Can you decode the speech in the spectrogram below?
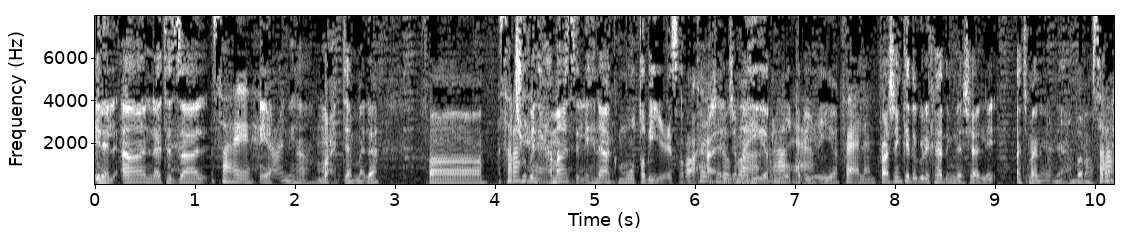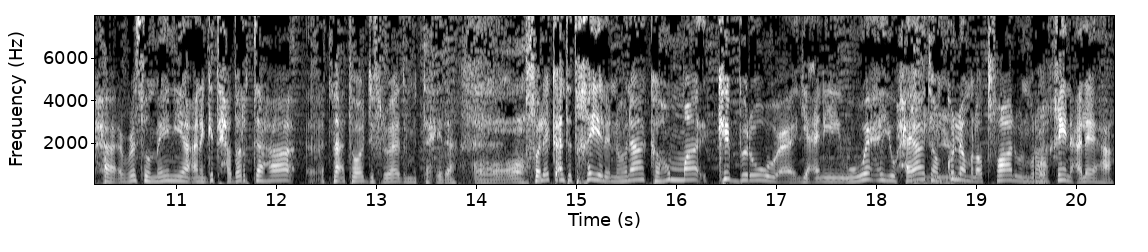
إلى الآن لا تزال صحيح. يعني ها محتملة. ف شوف الحماس اللي هناك مو طبيعي صراحة الجماهير مو طبيعية. فعلا. فعشان كذا أقول لك هذه من الأشياء اللي أتمنى يعني أحضرها صراحة, صراحة ريسل مانيا أنا قد حضرتها أثناء تواجدي في الولايات المتحدة. أوه. فلك أن تتخيل إنه هناك هم كبروا يعني ووعيوا حياتهم أيوه. كلهم الأطفال والمراهقين عليها.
